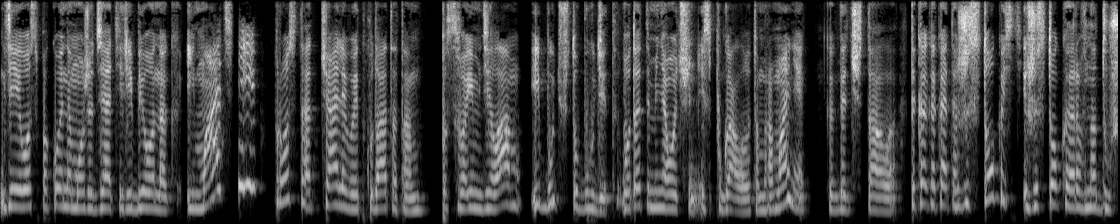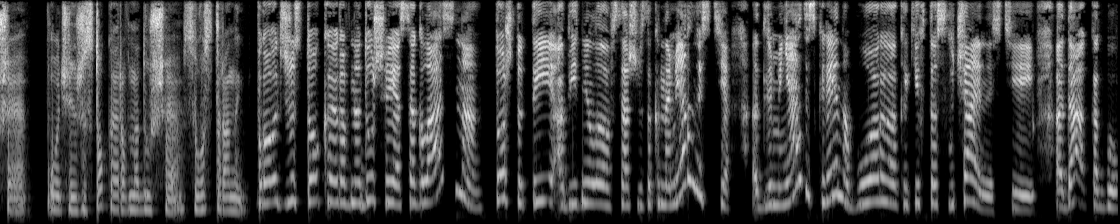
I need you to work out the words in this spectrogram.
где его спокойно может взять и ребенок, и мать, и просто отчаливает куда-то там по своим делам, и будь что будет. Вот это меня очень испугало в этом романе, когда читала. Такая какая-то жестокость и жестокое равнодушие. Очень жестокое равнодушие с его стороны. Про жестокое равнодушие я согласна. То, что ты объединила в Саше в закономерности, для меня это скорее набор каких-то случайностей. А, да, как бы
